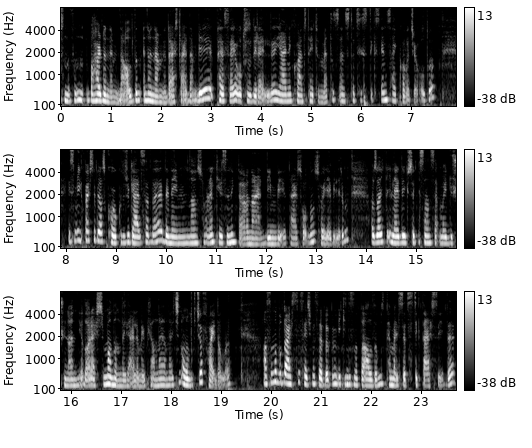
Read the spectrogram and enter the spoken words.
sınıfın bahar döneminde aldığım en önemli derslerden biri PSE 3150 yani Quantitative Methods and Statistics in Psychology oldu. İsmi ilk başta biraz korkutucu gelse de deneyimimden sonra kesinlikle önerdiğim bir ders olduğunu söyleyebilirim. Özellikle ileride yüksek lisans yapmayı düşünen ya da araştırma alanında ilerlemeyi planlayanlar için oldukça faydalı. Aslında bu dersi seçme sebebim ikinci sınıfta aldığımız temel istatistik dersiydi.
